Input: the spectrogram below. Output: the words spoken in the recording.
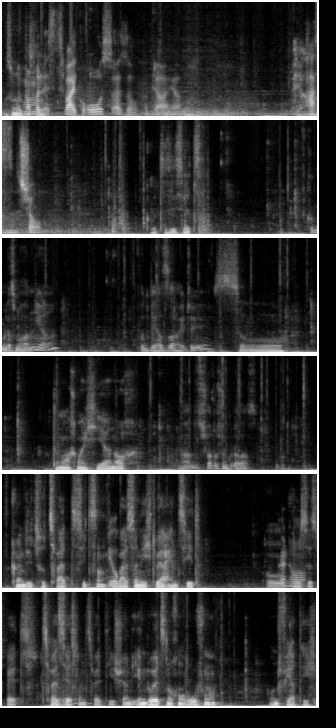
Muss man mal, man ist zwei groß, also von daher Ja, passt schon. gut, das ist jetzt. Ich guck mir das mal an hier. Von der Seite. So. Dann machen wir hier noch. Ja, das schaut doch schon gut aus. Können die zu zweit sitzen? Jo. Weiß ja nicht, wer einzieht. Oh, Genau. Großes Bett, zwei Ja. Sesseln, zwei Tische und irgendwo jetzt noch ein Ofen und fertig.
